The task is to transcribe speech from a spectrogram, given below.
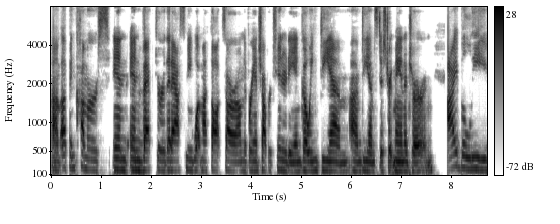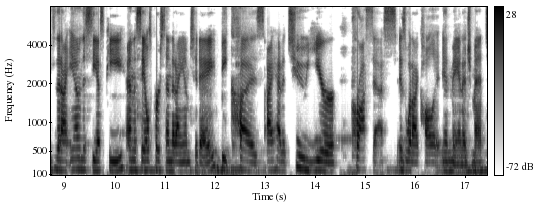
um, up and comers in in Vector that asked me what my thoughts are on the branch opportunity and going DM, um, DM's district manager, and I believe that I am the CSP and the salesperson that I am today because I had a two year process, is what I call it in management.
